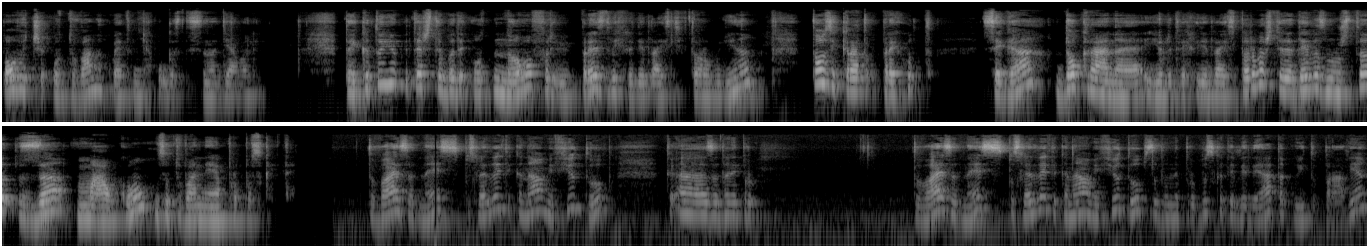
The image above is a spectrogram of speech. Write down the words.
повече от това, на което някога сте се надявали. Тъй като Юпитер ще бъде отново в Риби през 2022 година, този кратък преход сега, до края на юли 2021, ще даде възможността за малко, за това не я пропускайте. Това е за днес. Последвайте канала ми в YouTube, за да не... Това е за днес. Последвайте канала ми в YouTube, за да не пропускате видеята, които правя.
